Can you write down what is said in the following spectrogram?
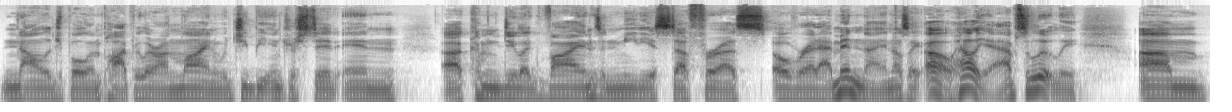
knowledgeable and popular online. Would you be interested in uh, coming to do like vines and media stuff for us over at at midnight? And I was like, oh hell yeah, absolutely. Um,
